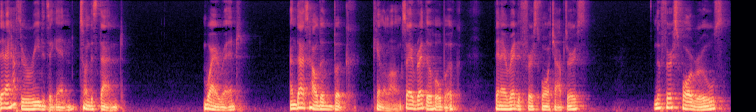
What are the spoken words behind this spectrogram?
Then I have to read it again to understand what I read. And that's how the book came along. So I read the whole book. Then I read the first four chapters. The first four rules,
